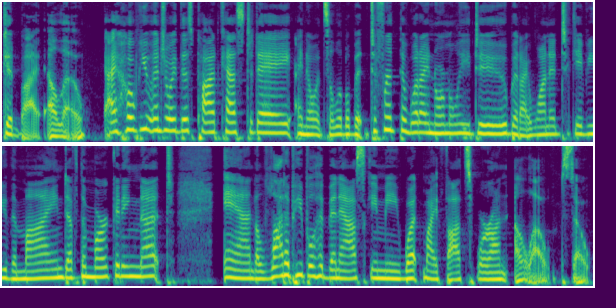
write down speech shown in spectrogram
goodbye, Ello? I hope you enjoyed this podcast today. I know it's a little bit different than what I normally do, but I wanted to give you the mind of the marketing nut. And a lot of people have been asking me what my thoughts were on Ello. So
